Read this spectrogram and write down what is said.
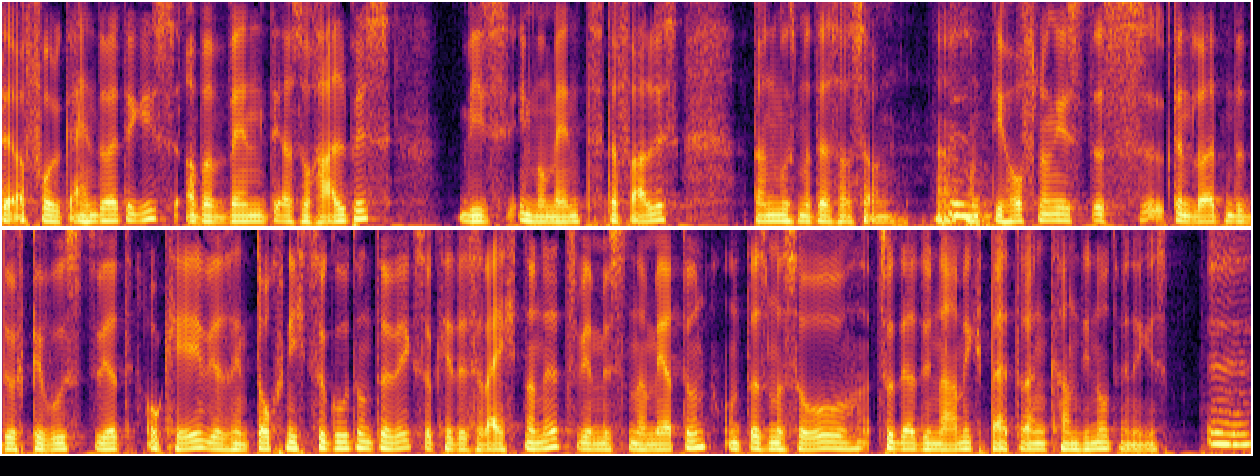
der Erfolg eindeutig ist. Aber wenn der so halb ist, wie es im Moment der Fall ist, dann muss man das auch sagen. Ja, mhm. Und die Hoffnung ist, dass den Leuten dadurch bewusst wird, okay, wir sind doch nicht so gut unterwegs, okay, das reicht noch nicht, wir müssen noch mehr tun und dass man so zu der Dynamik beitragen kann, die notwendig ist. Mhm.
